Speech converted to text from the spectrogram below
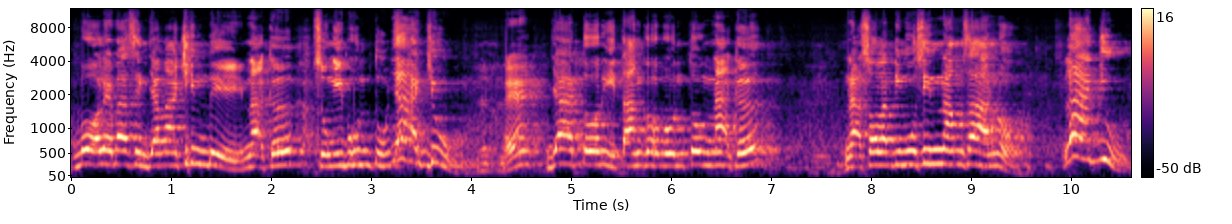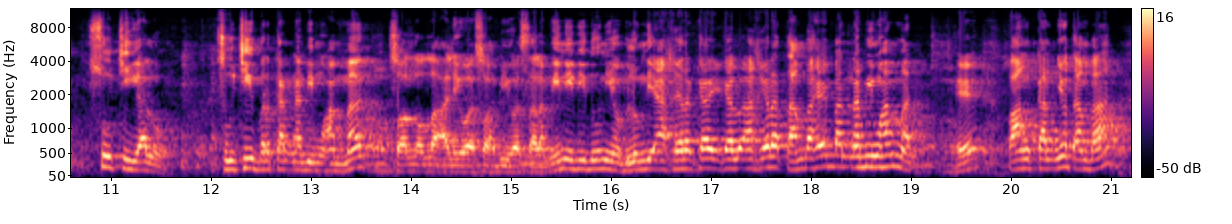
boleh basing jamaah cinde nak ke Sungai Buntu jaju. Eh? Jatori tanggo buntung nak ke? Nak sholat di musim 6 sano laju suci kalau suci berkat Nabi Muhammad Sallallahu Alaihi Wasallam. Ini di dunia belum di akhirat. Kalau akhirat tambah hebat Nabi Muhammad. Eh pangkatnya tambah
